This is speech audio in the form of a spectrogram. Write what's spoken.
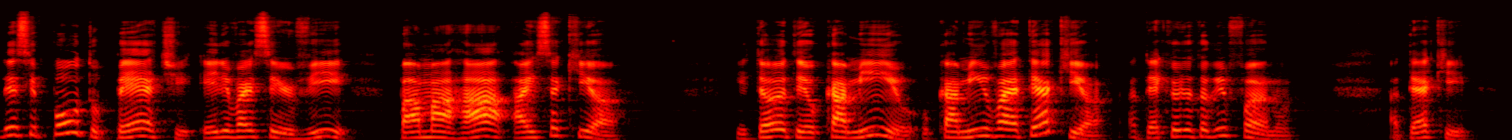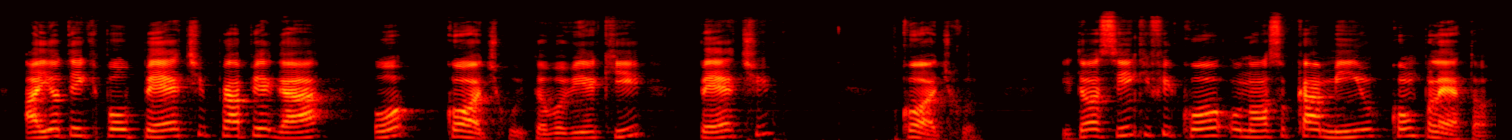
Desse ponto pet, ele vai servir para amarrar a isso aqui, ó. Então eu tenho o caminho, o caminho vai até aqui, ó. Até que eu estou grifando. Até aqui. Aí eu tenho que pôr o pet para pegar o código. Então eu vou vir aqui, pet, código. Então assim que ficou o nosso caminho completo, ó.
